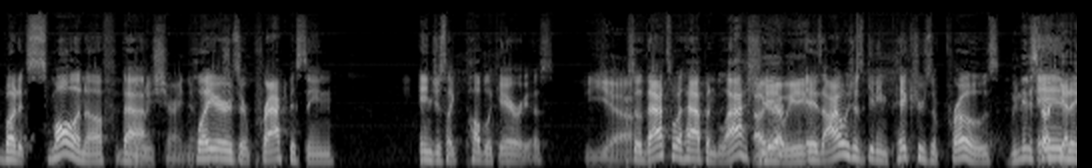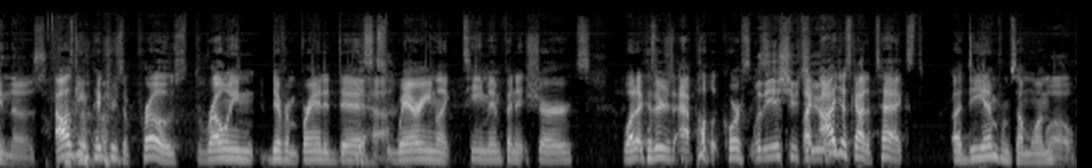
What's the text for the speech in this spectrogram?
but it's small enough that Nobody's sharing the players are practicing in just like public areas. Yeah. So that's what happened last Oh, year. yeah, we- is I was just getting pictures of pros. we need to start in- getting those. I was getting pictures of pros throwing different branded discs, Yeah. wearing like Team Infinite shirts, what? Because they're just at public courses. Well, the issue too. like I just got a text, a DM from someone whoa.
